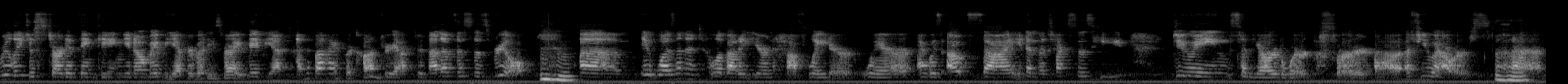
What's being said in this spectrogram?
really just started thinking, you know, maybe everybody's right. Maybe I'm kind of a hypochondriac and none of this is real. Mm-hmm. Um, it wasn't until about a year and a half later where I was outside in the Texas heat doing some yard work for uh, a few hours. Uh-huh. Um,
